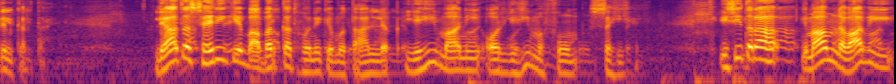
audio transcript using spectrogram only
دل کرتا ہے۔ لہذا سحری کے بابرکت ہونے کے متعلق یہی معنی اور یہی مفہوم صحیح ہے۔ اسی طرح امام نوابی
